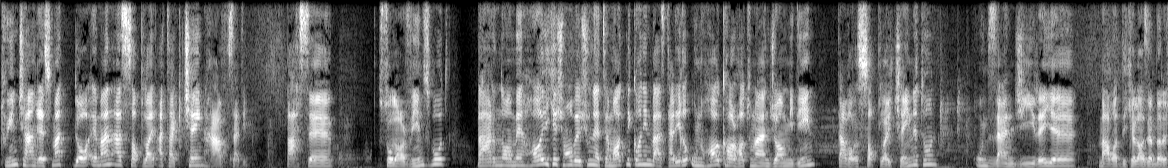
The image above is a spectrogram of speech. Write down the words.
تو این چند قسمت دائما از supply attack chain حرف زدیم. بحث SolarWinds بود. برنامه هایی که شما بهشون اعتماد می‌کنین و از طریق اونها کارهاتون رو انجام میدین. در واقع supply chain تون اون زنجیره موادی که لازم داره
